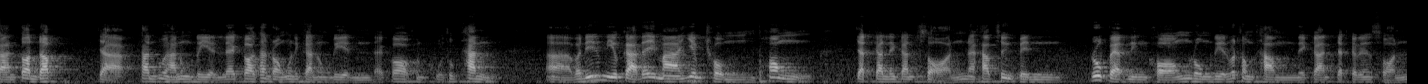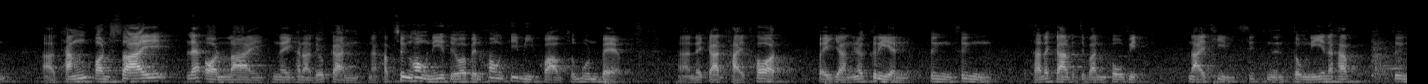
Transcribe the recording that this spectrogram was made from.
การต้อนรับ จากท่านผู้บริหารโรงเรียน และก็ท่านรองผู้ในการโรงเรียน และก็คุณครูทุกท่าน วันนี้มีโอกาสได้มาเยี่ยมชมห้องจัดการเรียนการสอนนะครับ ซึ่งเป็นรูปแบบหนึ่งของโรงเรียนวัฒนธรรม ในการจัดการเรียนสอนอทั้งออนไซต์และออนไลน์ในขณะเดียวกันนะครับ ซึ่งห้องนี้ถือว่าเป็นห้องที่มีความสมบูรณ์แบบในการถ่ายทอดไปยังนักเรียน ซึ่งซึ่งสถานการณ์ปัจจุบันโควิด 19 ตรงนี้นะครับ ซึ่ง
